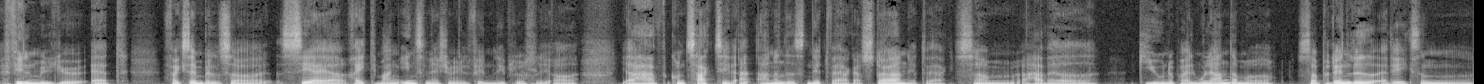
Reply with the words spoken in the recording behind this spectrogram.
filmmiljø, at for eksempel så ser jeg rigtig mange internationale film lige pludselig, og jeg har kontakt til et anderledes netværk, et større netværk, som har været givende på alle mulige andre måder. Så på den led er det ikke sådan,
